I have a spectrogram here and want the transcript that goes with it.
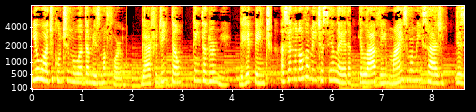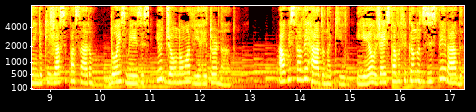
e o Odd continua da mesma forma. Garfield então tenta dormir. De repente, a cena novamente acelera e lá vem mais uma mensagem dizendo que já se passaram dois meses e o John não havia retornado. Algo estava errado naquilo, e eu já estava ficando desesperada.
